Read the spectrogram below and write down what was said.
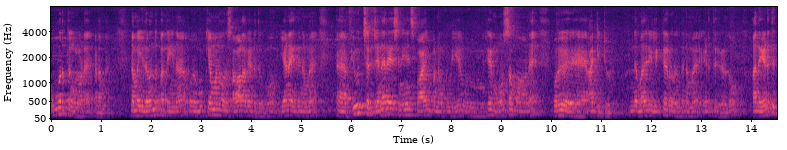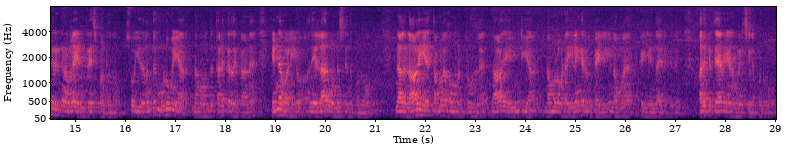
ஒவ்வொருத்தவங்களோட கடமை. நம்ம இதை வந்து பார்த்திங்கன்னா ஒரு முக்கியமான ஒரு சவாலாகவே எடுத்துக்குவோம். ஏன்னா இது நம்ம ஃப்யூச்சர் ஜெனரேஷனையும் ஸ்பாயில் பண்ணக்கூடிய ஒரு மிக மோசமான ஒரு ஆட்டிடியூடு இந்த மாதிரி லிக்கர் வந்து நம்ம எடுத்துக்கிறதும் அந்த எடுத்துக்கிறவங்கள என்கரேஜ் பண்ணுறதும் ஸோ இதை வந்து முழுமையாக நம்ம வந்து தடுக்கிறதுக்கான என்ன வழியோ அதை எல்லோரும் ஒன்று சேர்ந்து பண்ணுவோம். நாளை நாளைய தமிழகம் மட்டும் இல்லை நாளைய இந்தியா நம்மளோட இளைஞர்கள் கையிலையும் நம்ம கையிலையும் தான் இருக்குது. அதுக்கு தேவையான முயற்சிகளை பண்ணுவோம்.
